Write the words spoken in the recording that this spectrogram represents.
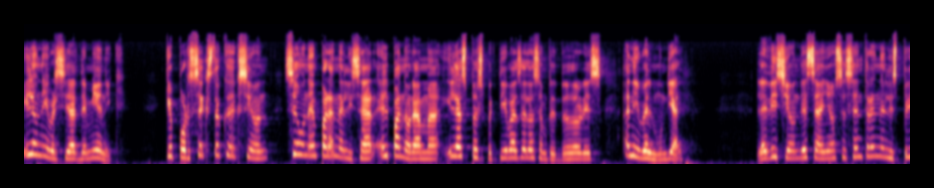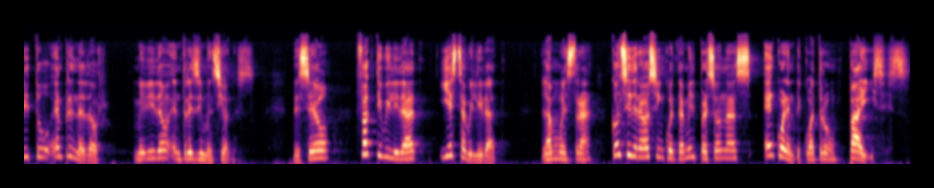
y la Universidad de Múnich, que por sexta ocasión se unen para analizar el panorama y las perspectivas de los emprendedores a nivel mundial. La edición de este año se centra en el espíritu emprendedor, medido en tres dimensiones, deseo, factibilidad y estabilidad. La muestra consideró 50.000 personas en 44 países.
